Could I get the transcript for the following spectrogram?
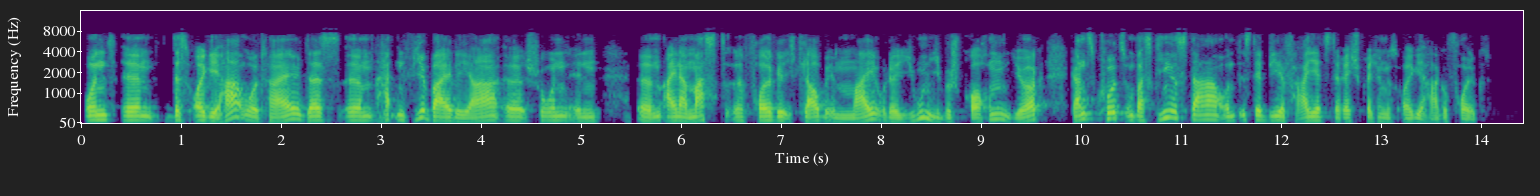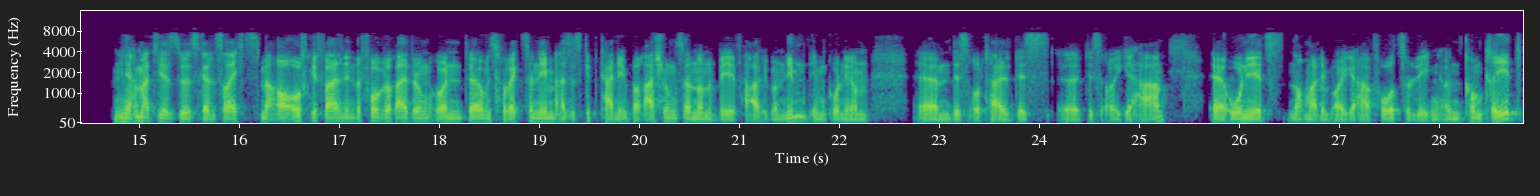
Und ähm, das EuGH-Urteil, das ähm, hatten wir beide ja äh, schon in einer Mast-Folge, ich glaube im Mai oder Juni besprochen. Jörg, ganz kurz, um was ging es da und ist der BFH jetzt der Rechtsprechung des EuGH gefolgt? Ja, Matthias, du hast ganz recht, ist mir auch aufgefallen in der Vorbereitung und äh, um es vorwegzunehmen, also es gibt keine Überraschung, sondern der BFH übernimmt im Grunde genommen ähm, das Urteil des, äh, des EuGH äh, ohne jetzt nochmal dem EuGH vorzulegen. Und konkret,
